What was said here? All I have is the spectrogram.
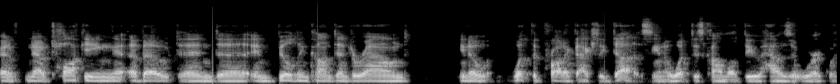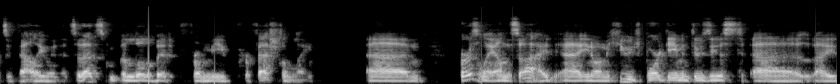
kind of now talking about and and building content around you know what the product actually does. You know, what does Commvault do? How does it work? What's the value in it? So that's a little bit from me professionally. Um, personally, on the side, uh, you know, I'm a huge board game enthusiast. Uh, I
